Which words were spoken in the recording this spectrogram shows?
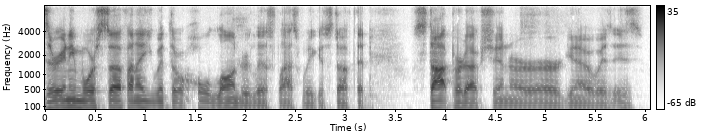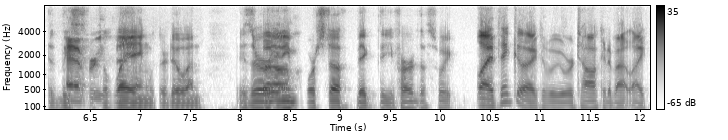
there any more stuff? I know you went through a whole laundry list last week of stuff that stopped production or, or you know is, is at least Everything. delaying what they're doing. Is there Well- any more stuff big that you've heard this week? Well, I think like we were talking about like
